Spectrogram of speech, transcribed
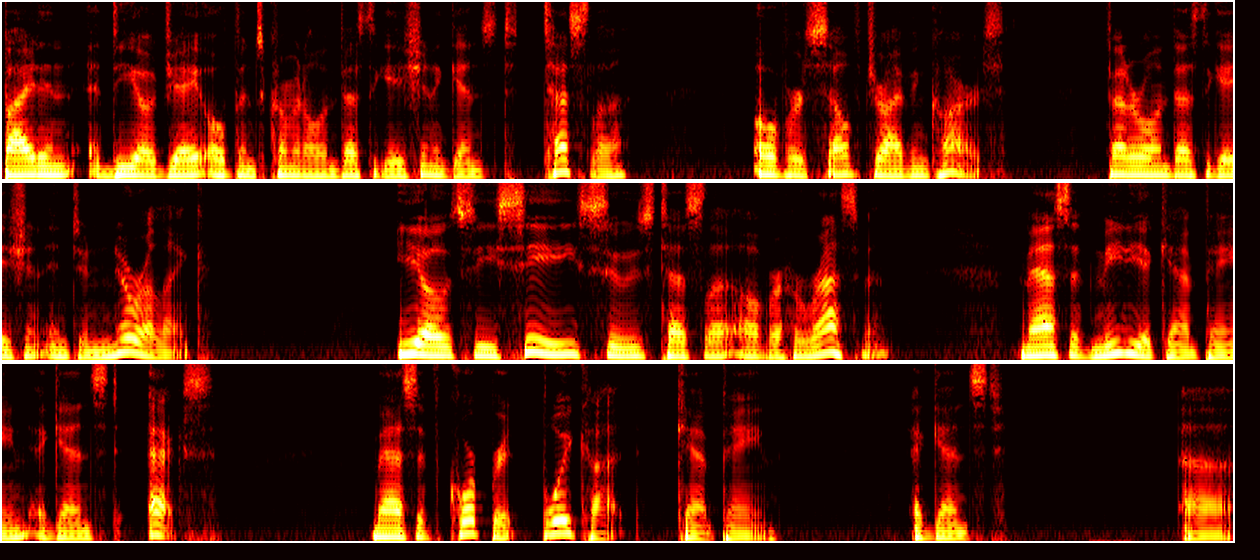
Biden DOJ opens criminal investigation against Tesla over self driving cars. Federal investigation into Neuralink. EOCC sues Tesla over harassment. Massive media campaign against X. Massive corporate boycott campaign against uh,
